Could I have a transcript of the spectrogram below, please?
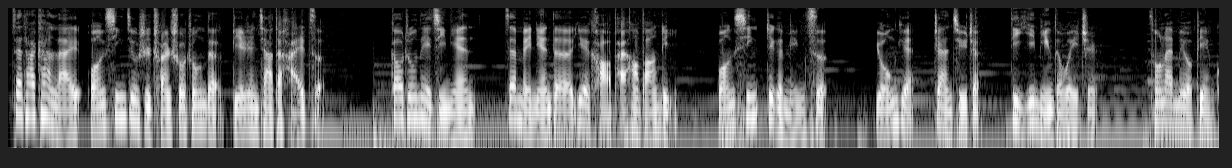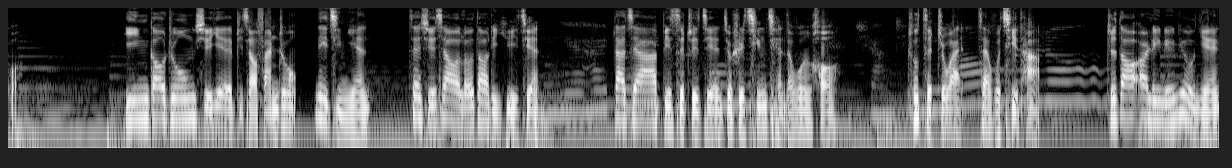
在他看来，王鑫就是传说中的别人家的孩子。高中那几年，在每年的月考排行榜里，王鑫这个名字永远占据着第一名的位置，从来没有变过。因高中学业比较繁重，那几年在学校楼道里遇见，大家彼此之间就是清浅的问候，除此之外再无其他。直到2006年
